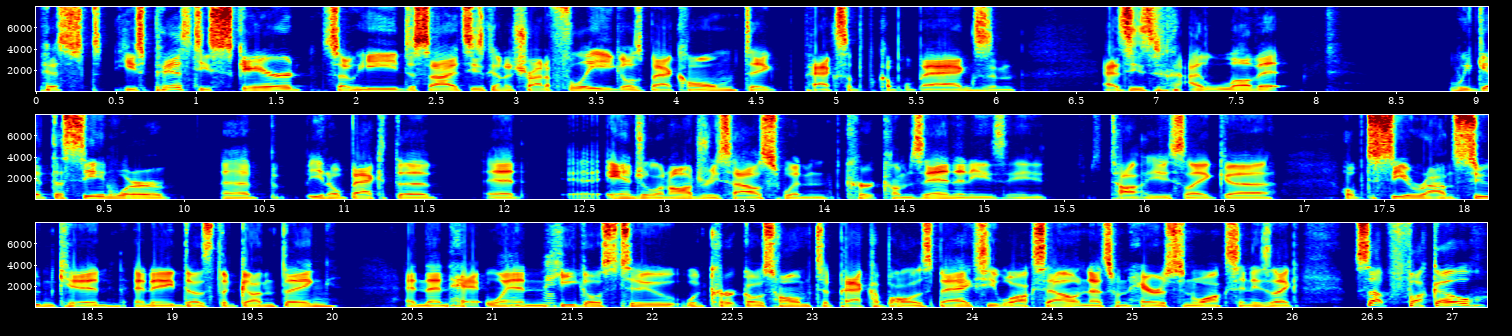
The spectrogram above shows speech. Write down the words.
pissed. He's pissed. He's scared. So he decides he's going to try to flee. He goes back home, take, packs up a couple bags. And as he's, I love it. We get the scene where, uh, you know, back at the, at uh, Angela and Audrey's house when Kurt comes in and he's, he, ta- he's like, uh, hope to see you around soon, kid. And then he does the gun thing. And then ha- when Mhm. he goes to, when Kurt goes home to pack up all his bags, he walks out. And that's when Harrison walks in. He's like, what's up, fucko?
